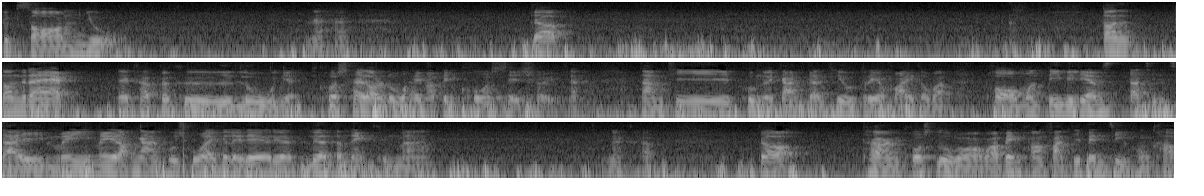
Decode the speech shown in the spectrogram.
ฝึกซ้อมอยู่นะฮะก็ตอนตอนแรกนะครับก็คือลูเนี่ยโค้ชไทยรอนรูให้มาเป็นโค้ชเฉยๆนะตามที่ผู้อำนวยการการทิวเตรียมไว้แต่ว่า พอมอนตี้วิลเลียมตัดสินใจไม่ไม่รับงานผู้ช่วยก็เลยได้เลื่อนเลื่อนตำแหน่งขึ้นมานะครับก็ทางโค้ชลูบอกว่าเป็นความฝันที่เป็นจริงของเขา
